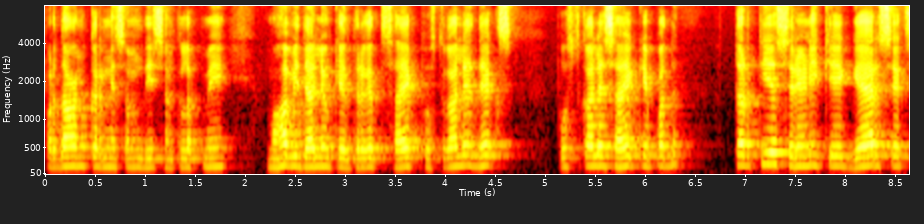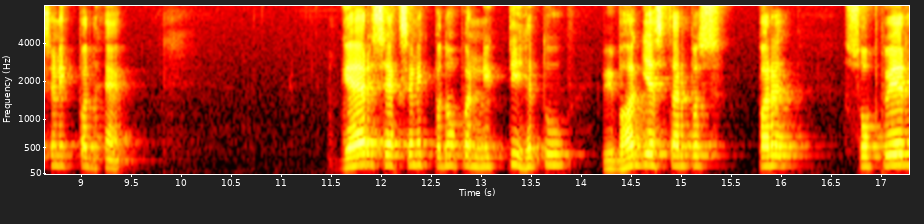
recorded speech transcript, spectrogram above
प्रदान करने संबंधी संकल्प में महाविद्यालयों के अंतर्गत सहायक पुस्तकालय अध्यक्ष, पुस्तकालय सहायक के पद, तृतीय श्रेणी के गैर शैक्षणिक पद हैं। गैर शैक्षणिक पदों पर नियुक्ति हेतु विभागीय स्तर पर सॉफ्टवेयर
